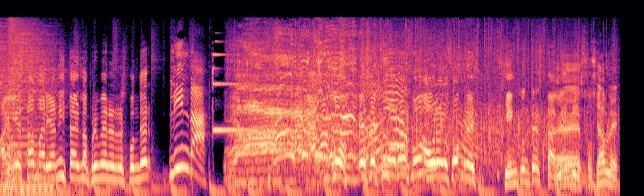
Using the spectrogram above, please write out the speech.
Ahí está Marianita, es la primera en responder. Linda. Abajo, ese cubo abajo. Ahora los hombres. ¿Quién contesta? Eh, Lenny. sociable.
